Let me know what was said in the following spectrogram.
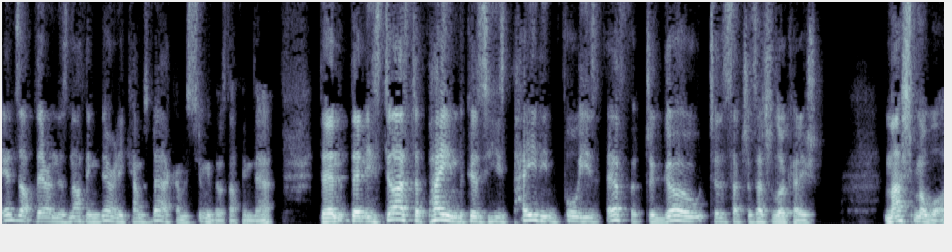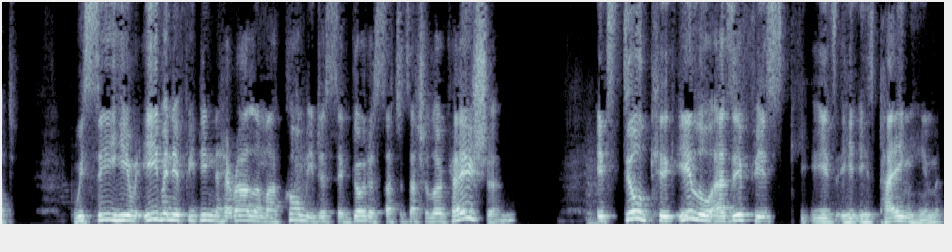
ends up there and there's nothing there and he comes back, I'm assuming there's nothing there, then, then he still has to pay him because he's paid him for his effort to go to such and such a location. Mashma what? We see here, even if he didn't herala makom, he just said go to such and such a location it's still ilu as if he's, he's, he's paying him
